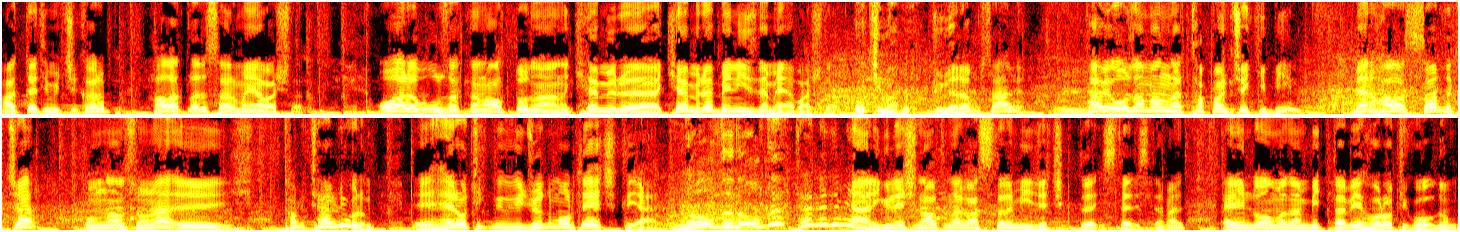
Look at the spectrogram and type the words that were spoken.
Atletimi çıkarıp halatları sarmaya başladım. O ara bu uzaktan alt dodağını kemüre kemüre beni izlemeye başladı. o kim abi? Julia Roberts abi. Tabi o zamanlar tapança gibiyim. Ben halat sardıkça ondan sonra e, tabi terliyorum. E, erotik bir vücudum ortaya çıktı yani. Ne oldu ne oldu? Terledim yani. Güneşin altında kaslarım iyice çıktı ister istemez. Elimde olmadan bit tabi horotik oldum.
